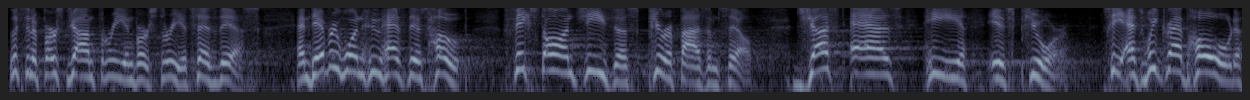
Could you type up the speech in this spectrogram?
Listen to 1 John 3 and verse 3. It says this And everyone who has this hope fixed on Jesus purifies himself, just as he is pure. See, as we grab hold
